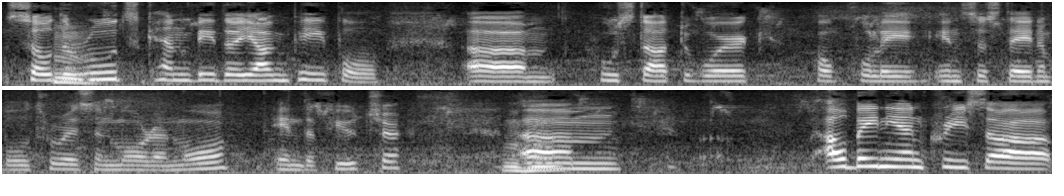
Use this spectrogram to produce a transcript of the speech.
So the mm. roots can be the young people um, who start to work, hopefully, in sustainable tourism more and more in the future. Mm-hmm. Um, Albania and Greece are,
